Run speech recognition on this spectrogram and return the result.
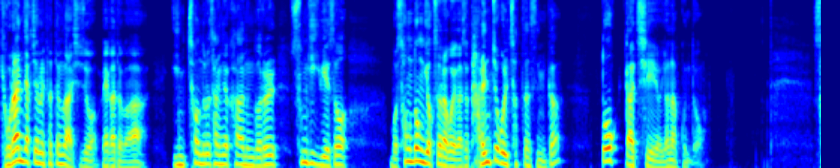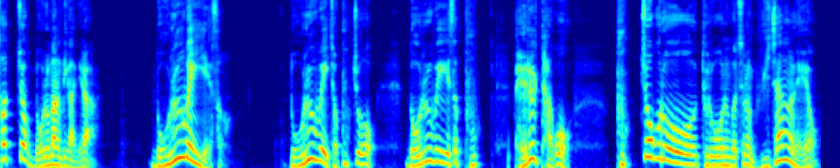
교란 작전을 폈던 거 아시죠? 맥아더가 인천으로 상륙하는 거를 숨기기 위해서 뭐 성동격서라고 해가서 다른 쪽을 쳤지 않습니까? 똑같이 해요 연합군도 서쪽 노르망디가 아니라 노르웨이에서 노르웨이 저 북쪽 노르웨이에서 북 배를 타고 북쪽으로 들어오는 것처럼 위장을 해요.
